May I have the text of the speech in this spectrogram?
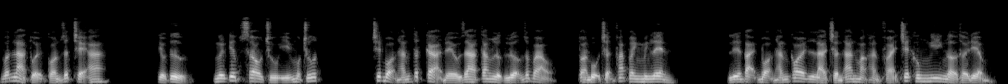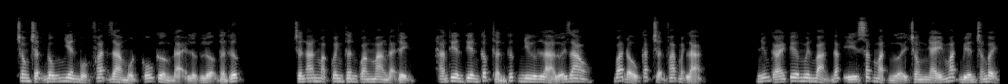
Vẫn là tuổi còn rất trẻ a. Tiểu tử, ngươi tiếp sau chú ý một chút chết bọn hắn tất cả đều gia tăng lực lượng dốc vào, toàn bộ trận pháp oanh minh lên. Liền tại bọn hắn coi là trần an mặc hẳn phải chết không nghi ngờ thời điểm, trong trận đông nhiên buộc phát ra một cỗ cường đại lực lượng thần thức. Trần an mặc quanh thân quang mang đại thịnh, hắn thiên tiên cấp thần thức như là lưỡi dao, bắt đầu cắt trận pháp mạch lạc. Những cái kia nguyên bản đắc ý sắc mặt người trong nháy mắt biến trắng bệnh,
